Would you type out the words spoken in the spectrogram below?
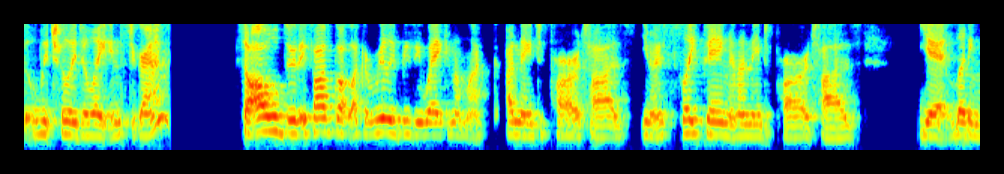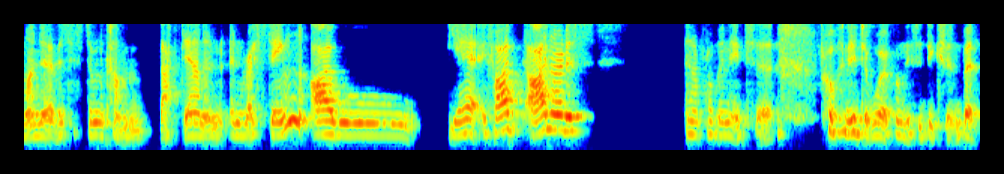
literally delete Instagram. So I will do if I've got like a really busy week and I'm like, I need to prioritize, you know, sleeping and I need to prioritize, yeah, letting my nervous system come back down and, and resting. I will, yeah, if I I notice, and I probably need to probably need to work on this addiction, but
